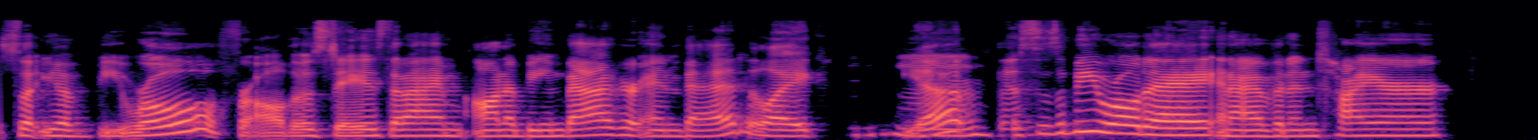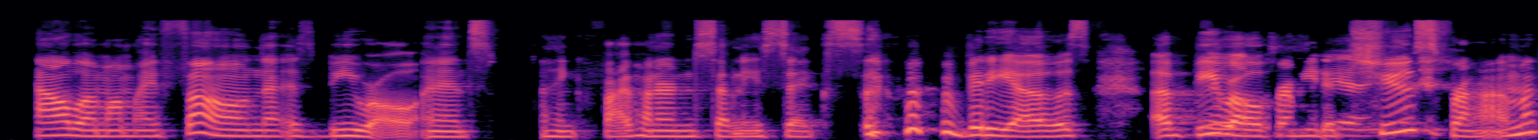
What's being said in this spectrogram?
so that you have b-roll for all those days that i'm on a beanbag or in bed like mm-hmm. yep this is a b-roll day and i have an entire album on my phone that is b-roll and it's i think 576 videos of b-roll for me to choose from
